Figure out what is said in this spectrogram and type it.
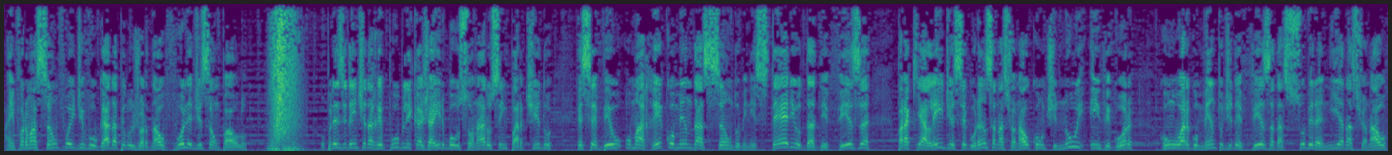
A informação foi divulgada pelo jornal Folha de São Paulo. O presidente da República, Jair Bolsonaro, sem partido, recebeu uma recomendação do Ministério da Defesa para que a Lei de Segurança Nacional continue em vigor com o argumento de defesa da soberania nacional,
